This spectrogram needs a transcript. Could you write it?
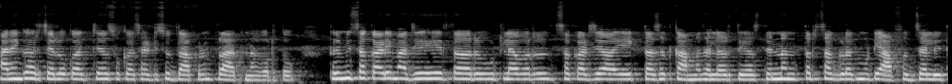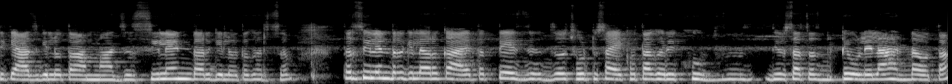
आणि घरच्या लोकांच्या सुखासाठी सुद्धा आपण प्रार्थना करतो. तर मी सकाळी माझे हे तर उठल्यावर सकाळच्या एक तासात कामं झाल्यावर ते असते. नंतर सगळ्यात मोठी आफत झाली होती की आज गेलो होतं माझं सिलेंडर गेलं होतं घरचं. तर सिलेंडर गेल्यावर काय? तर ते ज- जो छोटूसा एक होता घरी खूप दिवसाचा ठेवलेला हंडा होता.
